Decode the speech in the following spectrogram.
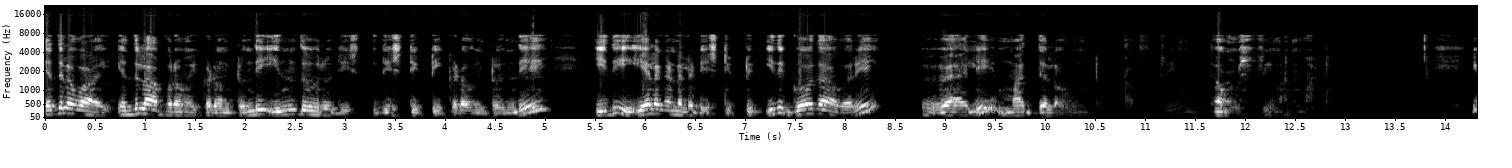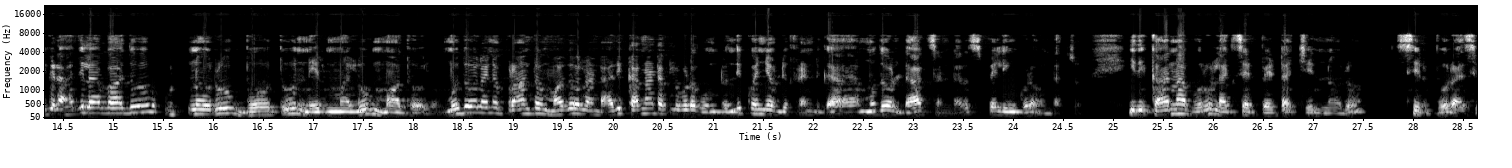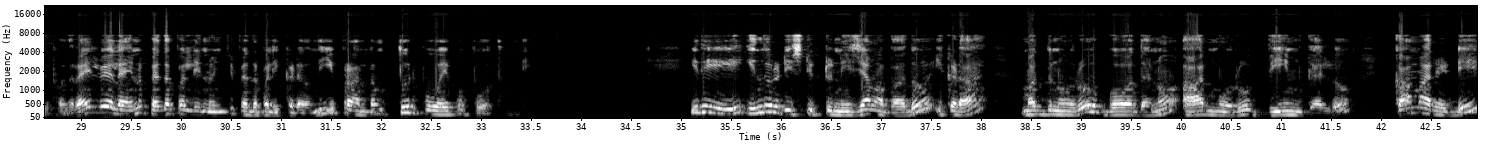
ఎదులవా ఎదులాపురం ఇక్కడ ఉంటుంది ఇందూరు డిస్టిక్ట్ ఇక్కడ ఉంటుంది. ఇది ఏలగండల డిస్టిక్ట్ ఇది గోదావరి వ్యాలీ మధ్యలో ఉంటుంది అప్ స్ట్రీమ్ డౌన్ స్ట్రీమ్ అనమాట ఇక్కడ ఆదిలాబాదు ఉట్నూరు బోతు నిర్మలు మధోలు ముదోల్ అనే ప్రాంతం మధోల్ అంటే. అది కర్ణాటకలో కూడా ఉంటుంది. కొంచెం డిఫరెంట్గా ముధోల్ డాగ్స్ అంటారు. స్పెల్లింగ్ కూడా ఉండొచ్చు. ఇది ఖానాపూరు లక్సెట్పేట చిన్నూరు సిర్పూర్ ఆసిఫాద్. రైల్వే లైన్ పెద్దపల్లి నుంచి పెద్దపల్లి ఇక్కడే ఉంది. ఈ ప్రాంతం తూర్పు వైపు పోతుంది. ఇది ఇందూరు డిస్ట్రిక్ట్ నిజామాబాదు. ఇక్కడ మద్నూరు బోధను ఆర్మూరు భీమ్గల్ కామారెడ్డి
